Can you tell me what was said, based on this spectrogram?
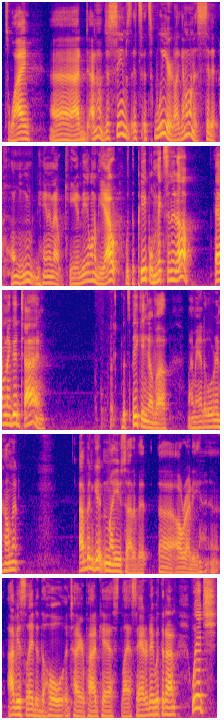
That's why uh, I, I don't. It just seems it's it's weird. Like I don't want to sit at home handing out candy. I want to be out with the people, mixing it up, having a good time. But speaking of uh, my Mandalorian helmet, I've been getting my use out of it uh, already. And obviously, I did the whole entire podcast last Saturday with it on, which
